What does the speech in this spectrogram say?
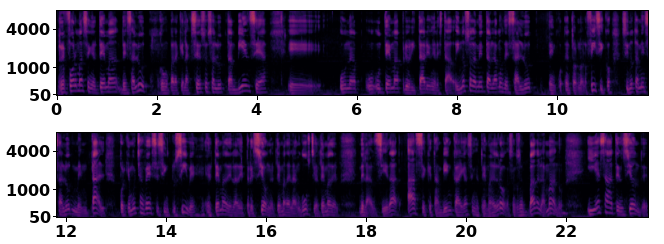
Reformas en el tema de salud, como para que el acceso a salud también sea eh, una, un, tema prioritario en el Estado. Y no solamente hablamos de salud en, en, torno a lo físico, sino también salud mental, porque muchas veces inclusive el tema de la depresión, el tema de la angustia, el tema del, de la ansiedad hace que también caigas en el tema de drogas. Entonces va de la mano. Y esa atención de,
